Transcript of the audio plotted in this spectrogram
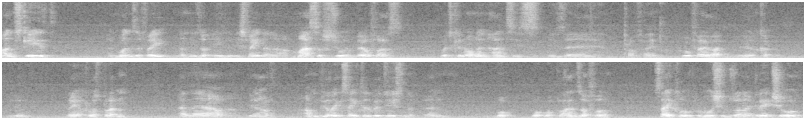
unscathed and wins the fight, And he's, he's, fighting a, a massive show in Belfast, which can only enhance his, his uh, Profile. profile uh, you know, you know, right across Britain. And uh, I- you know, I'm really excited about Jason and what what our plans are for him. Cyclone Promotions run a great show.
